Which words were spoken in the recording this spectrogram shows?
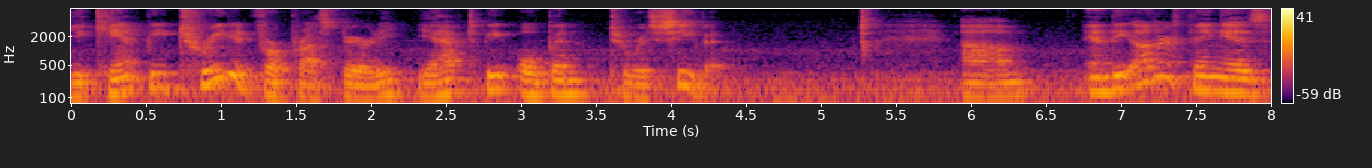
You can't be treated for prosperity, you have to be open to receive it. Um, and the other thing is,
